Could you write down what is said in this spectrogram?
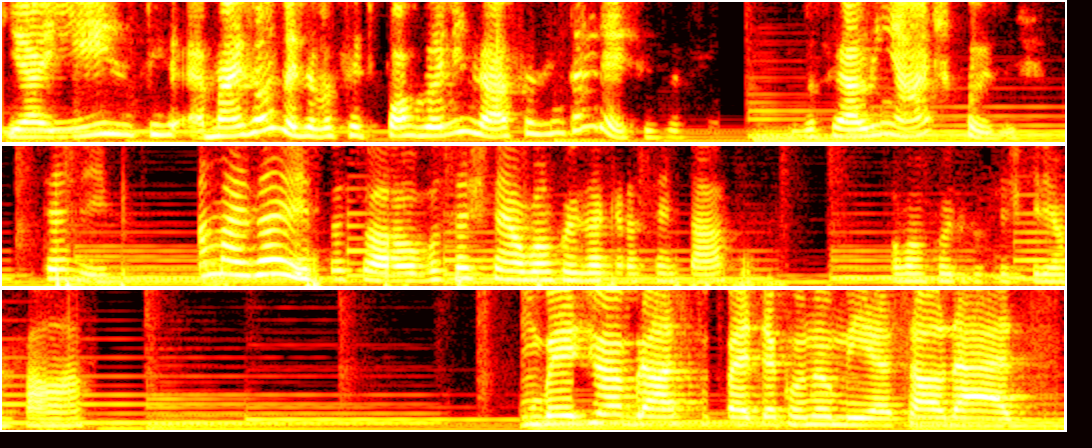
Que aí, mais uma vez, é você, tipo, organizar seus interesses, assim. Você alinhar as coisas. Entendi. Ah, mas é isso, pessoal. Vocês têm alguma coisa a acrescentar? alguma coisa que vocês queriam falar? Um beijo e um abraço pro Pet Economia. Saudades.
